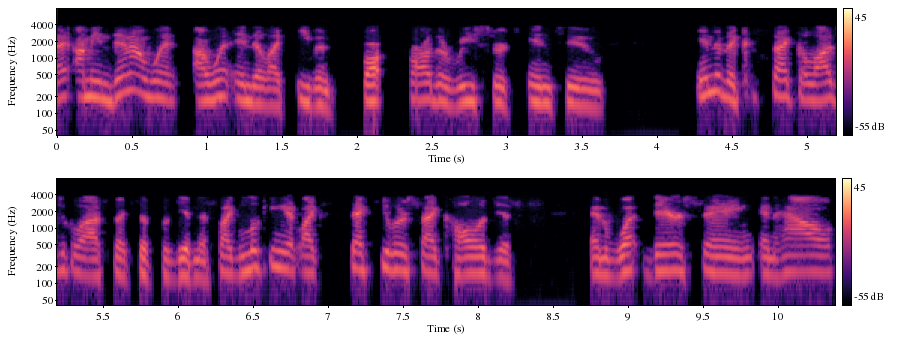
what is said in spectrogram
I, mean, then I went I went into like even far, farther research into into the psychological aspects of forgiveness, like looking at like secular psychologists and what they're saying and how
